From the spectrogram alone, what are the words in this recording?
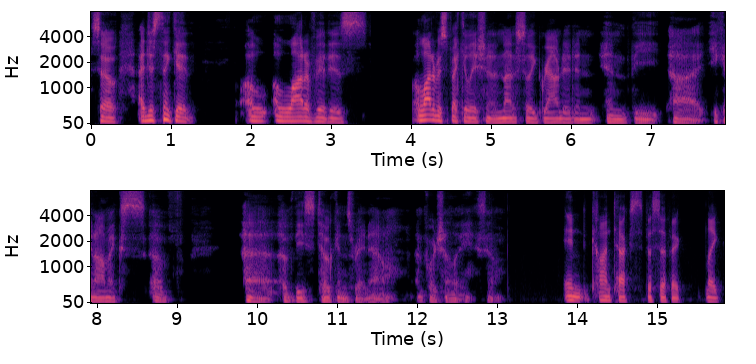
So I just think it a, a lot of it is a lot of it is speculation and not necessarily grounded in in the uh, economics of uh, of these tokens right now, unfortunately. So in context specific like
